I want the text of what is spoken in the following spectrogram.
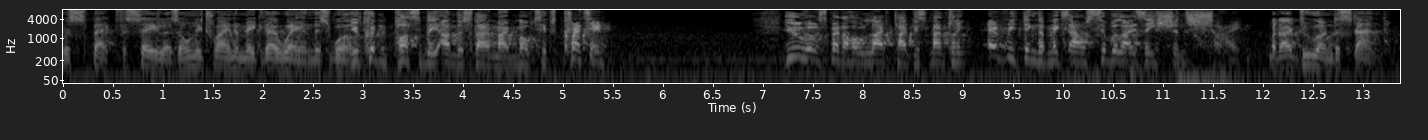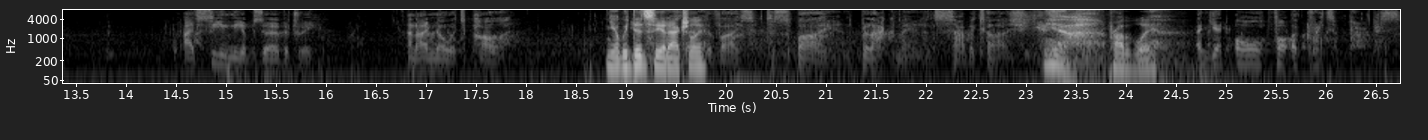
respect for sailors only trying to make their way in this world? You couldn't possibly understand my motives, cretin! You have spent a whole lifetime dismantling everything that makes our civilization shine. But I do understand. I've seen the observatory, and I know its power. Yeah, we did see it actually. Device to spy and blackmail and sabotage. Yeah, probably. And yet all for a greater purpose.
